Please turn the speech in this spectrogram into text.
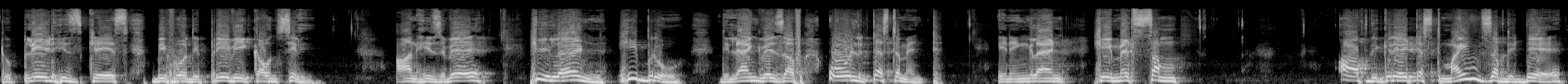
to plead his case before the Privy Council. On his way, he learned Hebrew, the language of Old Testament. In England, he met some of the greatest minds of the day,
